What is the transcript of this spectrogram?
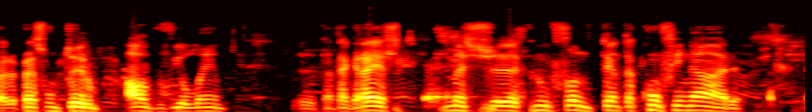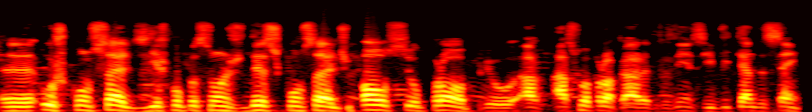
parece um termo algo violento, portanto agreste, mas que no fundo tenta confinar os conselhos e as populações desses conselhos ao seu próprio, à, sua própria área de residência, evitando assim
